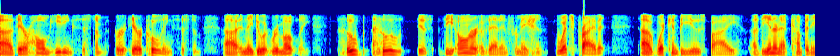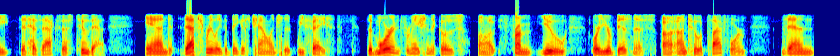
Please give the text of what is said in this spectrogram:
uh, their home heating system or air cooling system, uh, and they do it remotely. Who who is the owner of that information? What's private? Uh, what can be used by uh, the internet company that has access to that? And that's really the biggest challenge that we face. The more information that goes uh, from you or your business onto a platform, then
